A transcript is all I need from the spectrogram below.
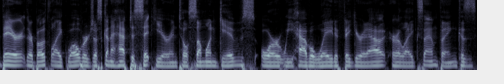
they're they're both like, well, we're just going to have to sit here until someone gives or we have a way to figure it out or like something cuz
